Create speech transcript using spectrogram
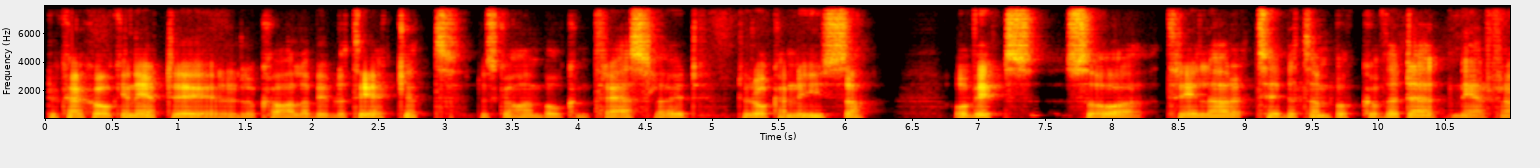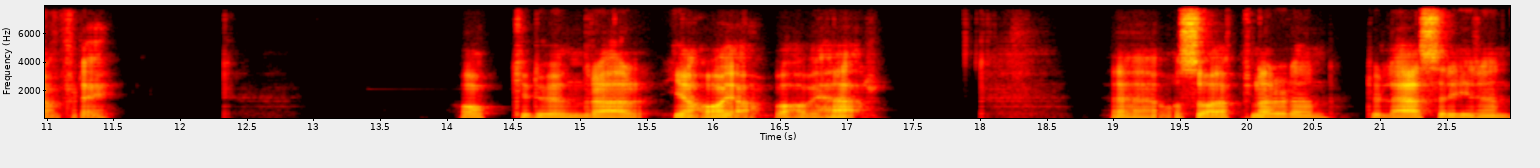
Du kanske åker ner till det lokala biblioteket. Du ska ha en bok om träslöjd. Du råkar nysa. Och vips så trillar Tibetan Book of the Dead ner framför dig. Och du undrar, jaha ja, vad har vi här? Eh, och så öppnar du den, du läser i den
